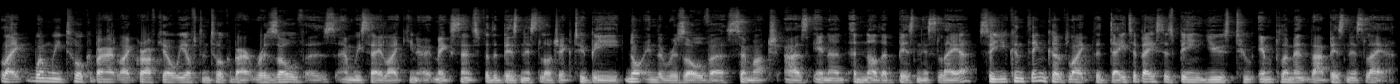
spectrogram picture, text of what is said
like when we talk about like GraphQL, we often talk about resolvers, and we say like you know it makes sense for the business logic to be not in the resolver so much as in a, another business layer. So you can think of like the database as being used to implement that business layer.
